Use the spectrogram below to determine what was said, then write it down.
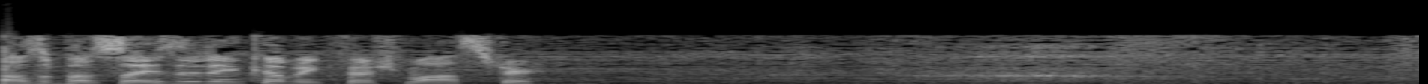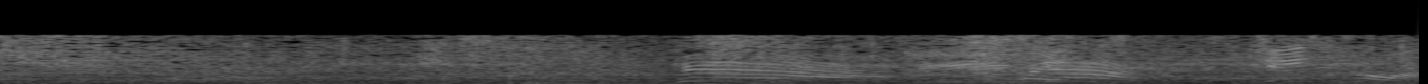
I was supposed to say, is it incoming fish monster? J-Storm,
